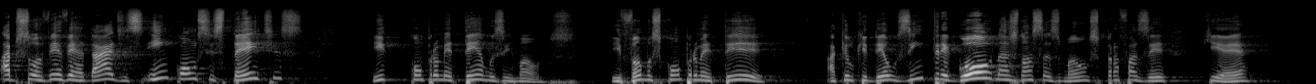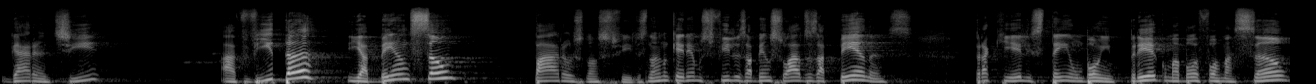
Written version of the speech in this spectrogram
absorver verdades inconsistentes e comprometemos, irmãos, e vamos comprometer aquilo que Deus entregou nas nossas mãos para fazer, que é garantir a vida e a bênção para os nossos filhos. Nós não queremos filhos abençoados apenas para que eles tenham um bom emprego, uma boa formação,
